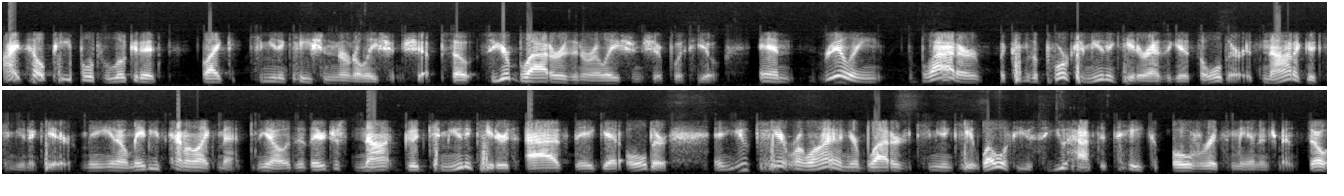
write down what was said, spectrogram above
I tell people to look at it like communication in a relationship. So, so your bladder is in a relationship with you, and really, bladder becomes a poor communicator as it gets older. It's not a good communicator. I mean, you know, maybe it's kind of like men. You know, they're just not good communicators as they get older, and you can't rely on your bladder to communicate well with you. So you have to take over its management. So,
